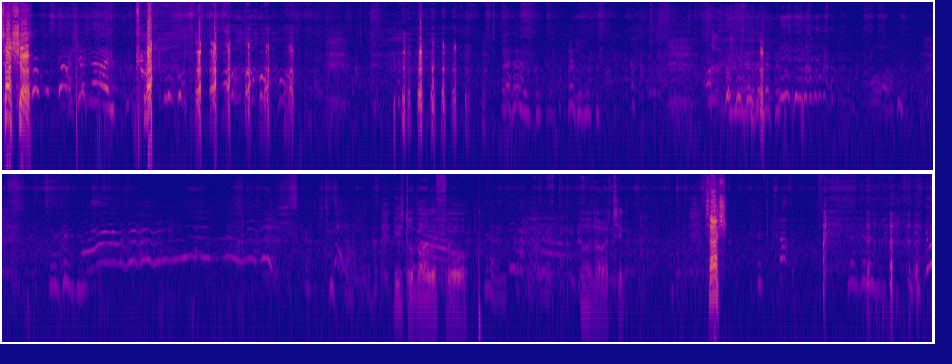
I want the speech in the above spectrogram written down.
Sasha! Sasha, no! He's done that on the floor. Oh no, that's him. Sash!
